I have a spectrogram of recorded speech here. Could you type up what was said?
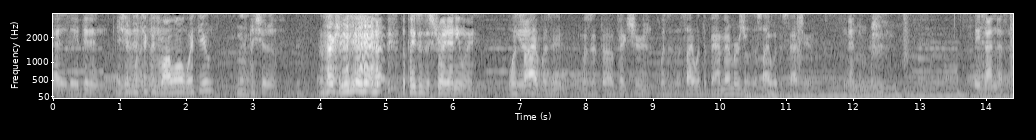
I- it didn't. You should didn't just wanna took the come out. drywall with you. I should have. The place was destroyed anyway. What You know? side was it? Was it the picture? Was it the side with the band members or the side with the statue? The band members. They signed that side.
